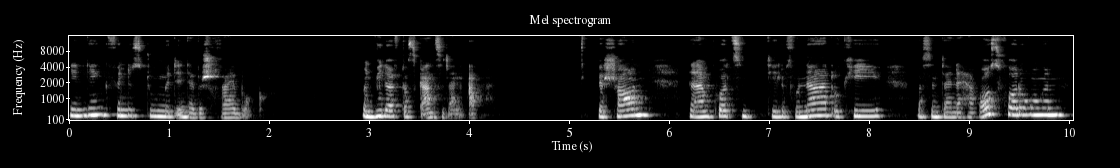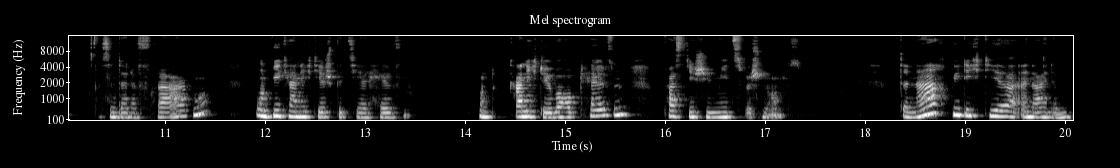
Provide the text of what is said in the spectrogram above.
Den Link findest du mit in der Beschreibung. Und wie läuft das Ganze dann ab? Wir schauen in einem kurzen Telefonat, okay, was sind deine Herausforderungen, was sind deine Fragen und wie kann ich dir speziell helfen? Und kann ich dir überhaupt helfen? Passt die Chemie zwischen uns? Danach biete ich dir in einem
